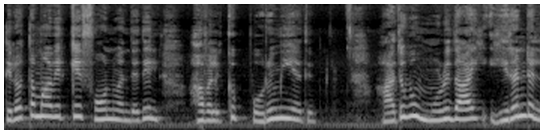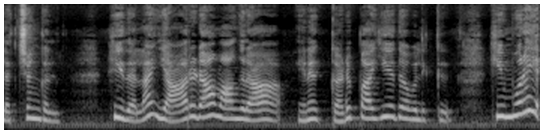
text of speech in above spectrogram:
திலோத்தமாவிற்கே ஃபோன் வந்ததில் அவளுக்கு பொறுமியது. அதுவும் முழுதாய் இரண்டு லட்சங்கள். இதெல்லாம் யாருடா வாங்குறா? என கடுப்பாகியது அவளுக்கு. இம்முறை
